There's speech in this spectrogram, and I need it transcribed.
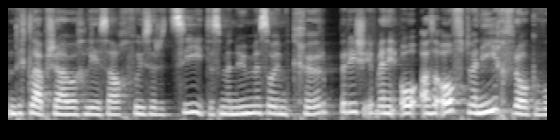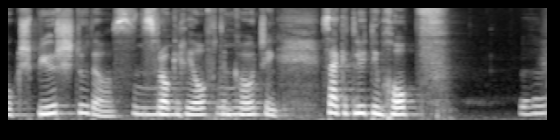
und ich glaube, es ist auch eine Sache von unserer Zeit, dass man nicht mehr so im Körper ist. Wenn ich, also oft, wenn ich frage, wo spürst du das? Das mhm. frage ich oft mhm. im Coaching. Sagen die Leute im Kopf. Mhm.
